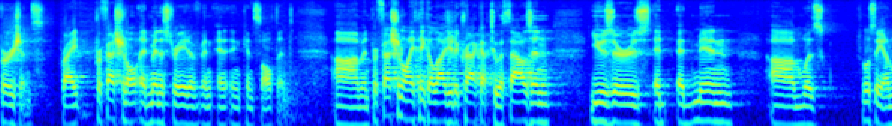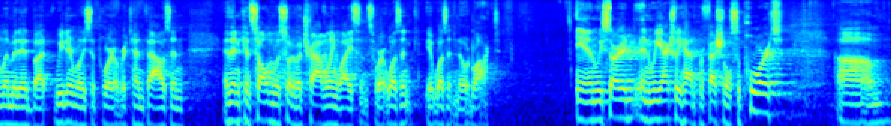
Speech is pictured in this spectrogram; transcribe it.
versions, right? Professional, administrative, and, and, and consultant. Um, and professional, I think, allows you to crack up to a 1,000 users. Ad, admin um, was mostly unlimited, but we didn't really support over 10,000. And then consultant was sort of a traveling license where it wasn't, it wasn't node locked. And we started, and we actually had professional support. Um,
